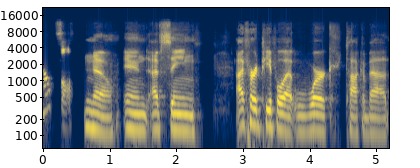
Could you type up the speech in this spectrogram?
helpful. No, and I've seen, I've heard people at work talk about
